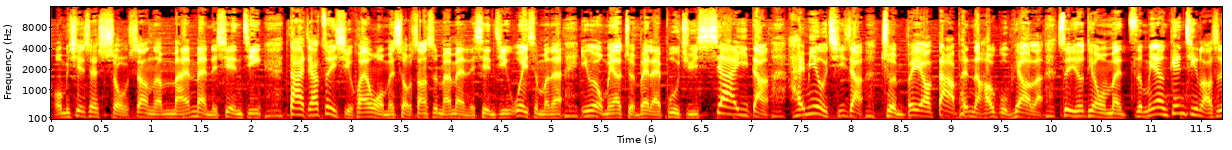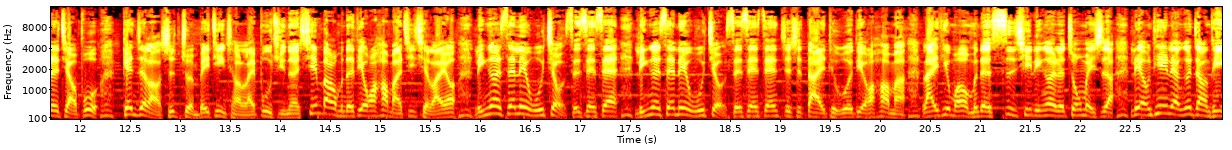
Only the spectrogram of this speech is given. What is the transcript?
我们现在手上呢满满的现金，大家最喜欢我们手上是满满的现金，为什么呢？因为我们要准备来布局下一档还没有起涨，准备要大喷的好股票了。所以说，听我们怎么样跟？跟紧老师的脚步，跟着老师准备进场来布局呢。先把我们的电话号码记起来哦，零二三六五九三三三，零二三六五九三三三，这是大爱投顾的电话号码。来听完我们的四七零二的中美时啊，两天两个涨停，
